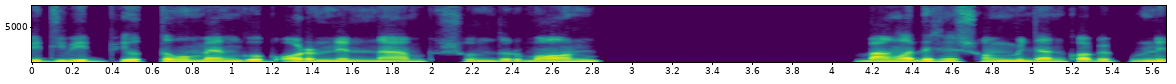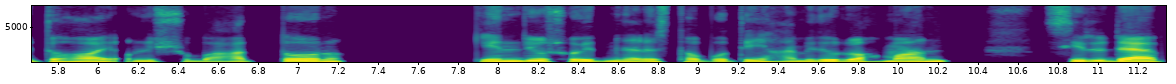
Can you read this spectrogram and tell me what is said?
পৃথিবীর বৃহত্তম ম্যাঙ্গোভ অরণ্যের নাম সুন্দরবন। বাংলাদেশের সংবিধান কবে প্রণীত হয়? উনিশশো বাহাত্তর। কেন্দ্রীয় শহীদ মিনারের স্থপতি হামিদুর রহমান। সিরড্যাব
